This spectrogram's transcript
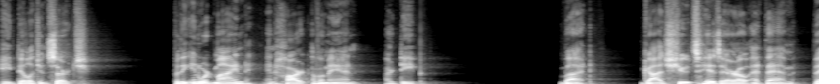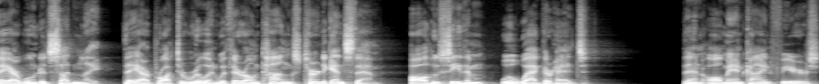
a diligent search. For the inward mind and heart of a man are deep. But God shoots his arrow at them. They are wounded suddenly they are brought to ruin with their own tongues turned against them. All who see them will wag their heads. Then all mankind fears.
